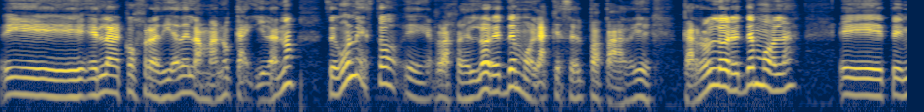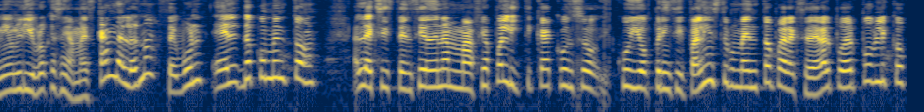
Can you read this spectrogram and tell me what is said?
eh, es la cofradía de la mano caída, ¿no? Según esto, eh, Rafael Loret de Mola, que es el papá de Carlos Loret de Mola, eh, tenía un libro que se llama Escándalos, ¿no? Según él documentó la existencia de una mafia política cuyo principal instrumento para acceder al poder público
